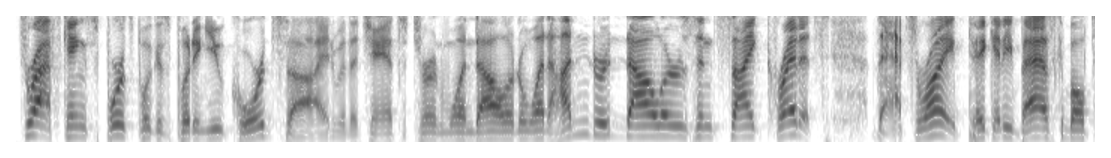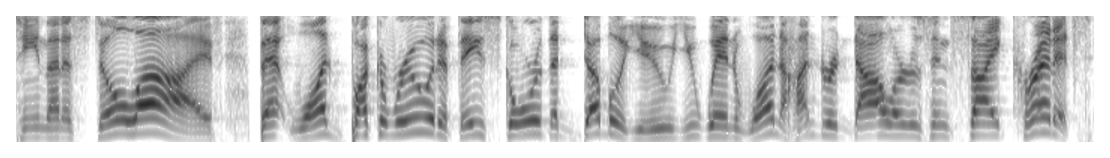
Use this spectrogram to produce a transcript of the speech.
DraftKings Sportsbook is putting you courtside with a chance to turn $1 to $100 in site credits. That's right. Pick any basketball team that is still alive. Bet one buckaroo, and if they score the W, you win $100 in site credits.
